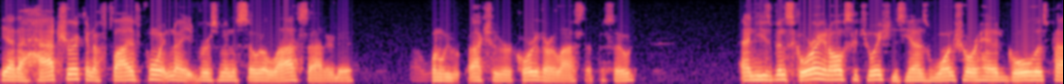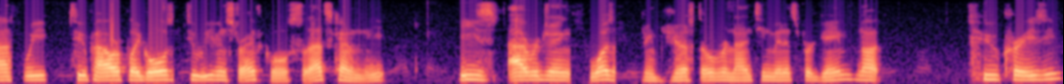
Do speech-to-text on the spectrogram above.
He had a hat trick and a five point night versus Minnesota last Saturday uh, when we actually recorded our last episode. And he's been scoring in all situations. He has one shorthanded goal this past week, two power play goals, two even strength goals. So that's kind of neat. He's averaging, was averaging just over 19 minutes per game. Not too crazy,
